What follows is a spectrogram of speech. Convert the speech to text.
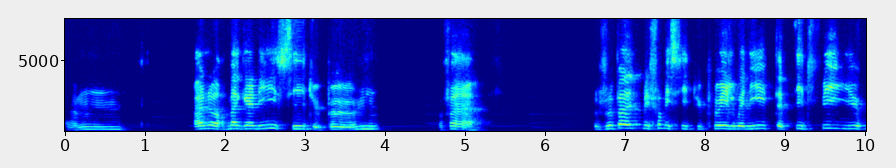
Hum, Alors, Magali, si tu peux. hum, Enfin, je veux pas être méchant, mais si tu peux éloigner ta petite fille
